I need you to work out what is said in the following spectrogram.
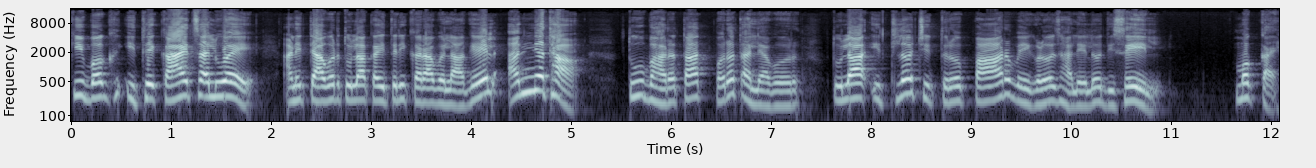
की बघ इथे काय चालू आहे आणि त्यावर तुला काहीतरी करावं लागेल. अन्यथा तू भारतात परत आल्यावर तुला इथलं चित्र पार वेगळं झालेलं दिसेल. मग काय?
